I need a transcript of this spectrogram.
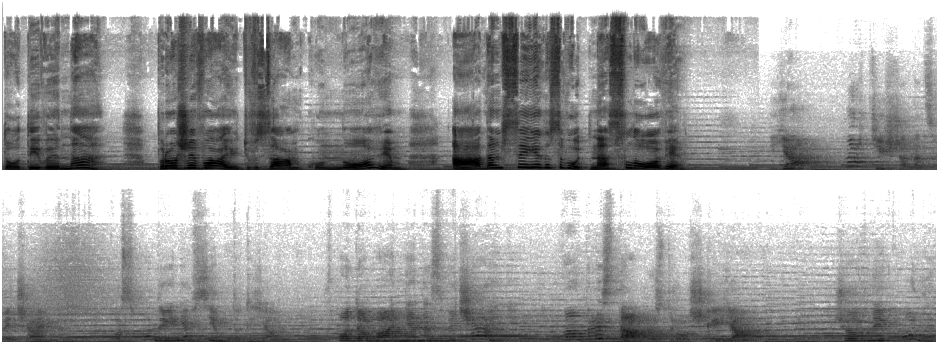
то дивина. Проживають в замку новім, Адамси їх звуть на слові. Я Мартіша надзвичайна, господиня всім тут я. Вподобання незвичайні, вам приставлюсь трошки я. Чорний колір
